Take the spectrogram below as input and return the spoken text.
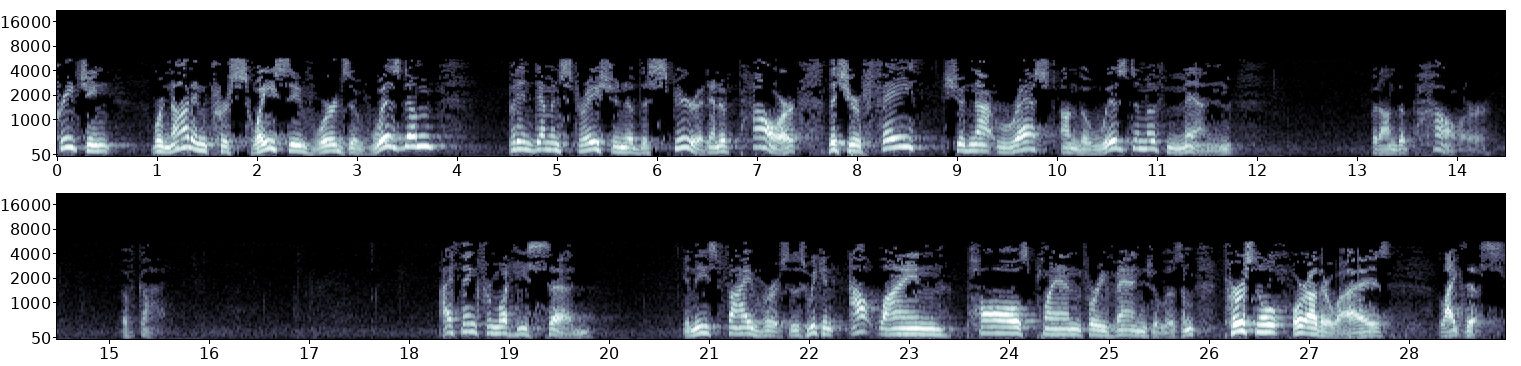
preaching were not in persuasive words of wisdom, but in demonstration of the Spirit and of power, that your faith should not rest on the wisdom of men but on the power of God. I think from what he said in these five verses, we can outline Paul's plan for evangelism, personal or otherwise, like this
